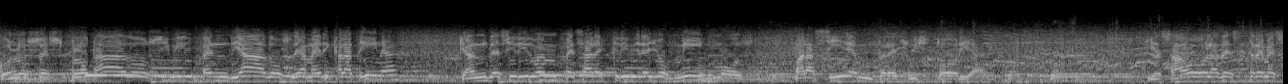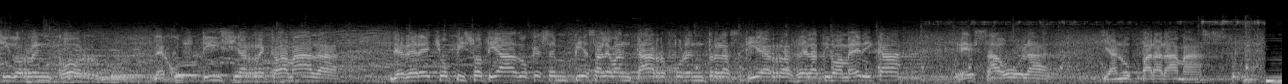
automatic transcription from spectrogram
con los explotados y vilipendiados de América Latina que han decidido empezar a escribir ellos mismos para siempre su historia. Y esa ola de estremecido rencor, de justicia reclamada, de derecho pisoteado que se empieza a levantar por entre las tierras de Latinoamérica, esa ola ya no parará más.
